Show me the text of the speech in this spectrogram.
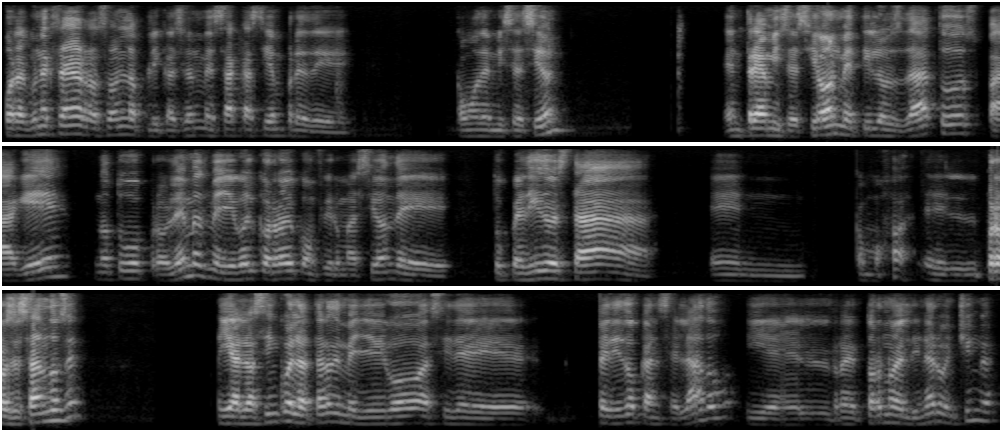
por alguna extraña razón la aplicación me saca siempre de como de mi sesión. Entré a mi sesión, metí los datos, pagué, no tuvo problemas, me llegó el correo de confirmación de tu pedido está en como el procesándose. Y a las 5 de la tarde me llegó así de pedido cancelado y el retorno del dinero en chinga.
